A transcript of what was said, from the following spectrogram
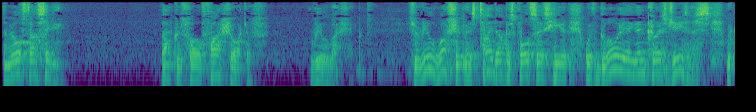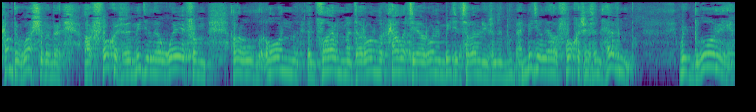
then we all start singing, that could fall far short of real worship. So real worship is tied up, as Paul says here, with glorying in Christ Jesus. We come to worship and our focus is immediately away from our own environment, our own locality, our own immediate surroundings, and immediately our focus is in heaven. We glory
